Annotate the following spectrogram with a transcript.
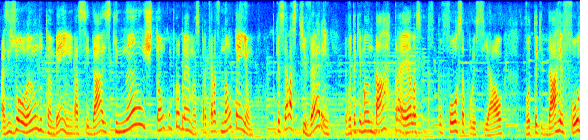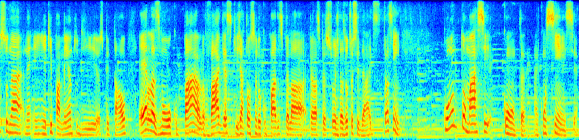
mas isolando também as cidades que não estão com problemas, para que elas não tenham. Porque se elas tiverem, eu vou ter que mandar para elas por força policial, vou ter que dar reforço na, né, em equipamento de hospital. Elas vão ocupar vagas que já estão sendo ocupadas pela, pelas pessoas das outras cidades. Então, assim, quando tomar-se conta, a consciência,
